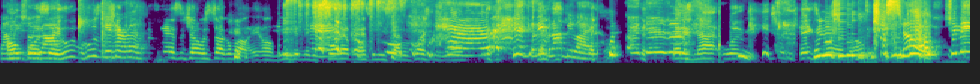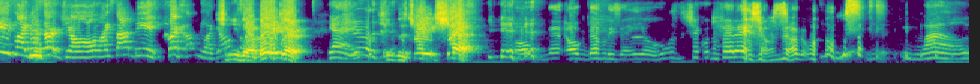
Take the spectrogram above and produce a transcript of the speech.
Y'all make sure y'all say, Who, who's the chick with the y'all was talking about? Hey, um, you get niggas caught up answering these type of questions. Because even I'd be like, that is not what Keish with cakes was. No, she means like dessert, y'all. Like stop being like I'll be like, y'all. She's a baker. Yes. She's a trained chef. oh, oh, definitely say, yo, who was the chick with the fat ass you was talking about? wow.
